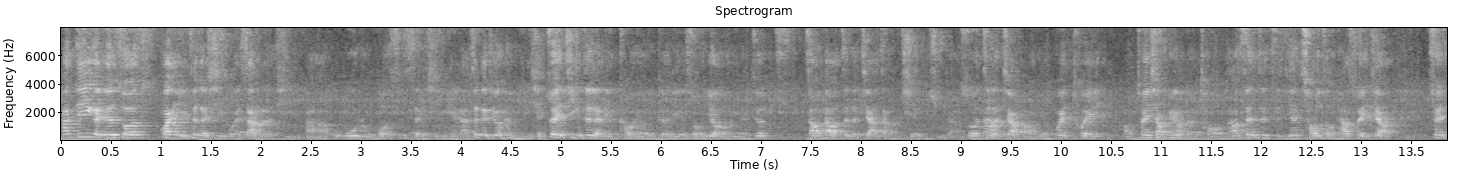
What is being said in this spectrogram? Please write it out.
那第一个就是说，关于这个行为上的体罚、侮辱或是身心虐待，那这个就很明显。最近这个林口有一个连锁幼儿园就遭到这个家长检举啊，说这个教保员会推哦推小朋友的头，然后甚至直接抽走他睡觉睡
